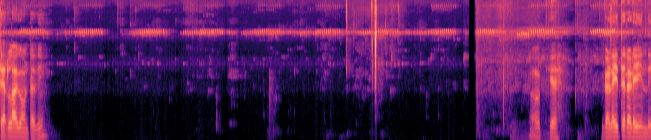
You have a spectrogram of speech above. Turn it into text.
తెరలాగా ఉంటుంది. ఓకే. గడ అయితే రెడీ అయింది.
